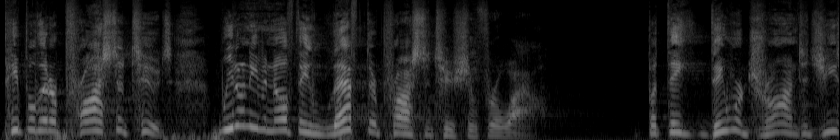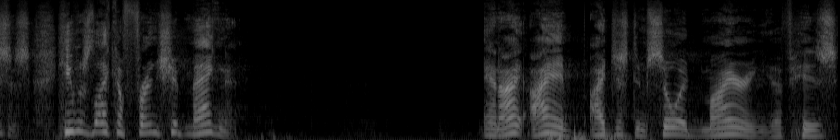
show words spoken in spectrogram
people that are prostitutes. We don't even know if they left their prostitution for a while. But they, they were drawn to Jesus. He was like a friendship magnet. And I, I, I just am so admiring of his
